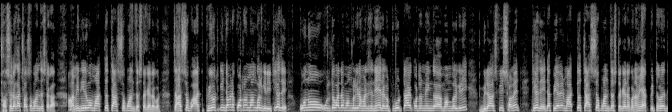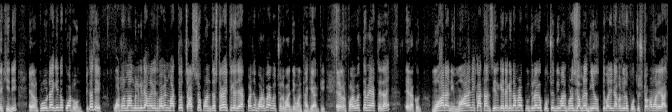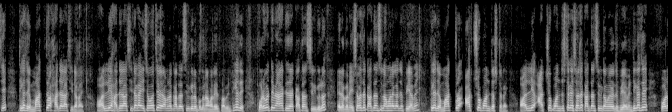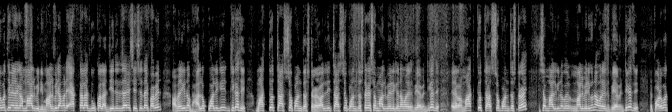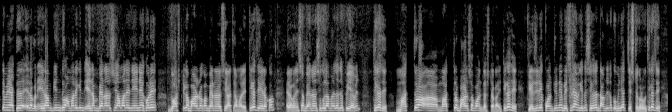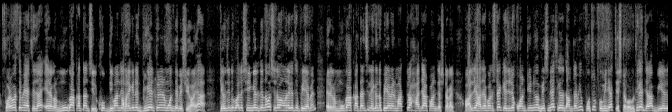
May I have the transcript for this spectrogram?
ছশো টাকা, ছশো পঞ্চাশ টাকা। আমি দিয়ে দেবো মাত্র চারশো পঞ্চাশ টাকা এরকম চারশো পিওর কিন্তু আমাদের কটন মঙ্গলগিরি, ঠিক আছে? কোনো উল্টো পাল্টা মঙ্গলগিরি আমাদের নেই এরকম পুরোটাই কটন মঙ্গলগিরি, ব্লাউজ পিস সমেত, ঠিক আছে? এটা পেয়ে মাত্র চারশো পঞ্চাশ টাকা এরকম আমি এক পিঠ করে দেখিয়ে দিই। এরকম পুরোটাই কিন্তু কটন, ঠিক আছে? কটন মঙ্গলগিরি আমাদের কাছে পাবেন মাত্র চারশো পঞ্চাশ টাকায়, ঠিক আছে? এক পাশে বড় বা একবার ছোটো, বা যেমন থাকে আর কি। এরকম পরবর্তী আমি একটা যাই। এরকম মহারানী মহারানী কাতান সিল্ক এটা কিন্তু আমরা পুজোর আগে প্রচুর ডিমান্ড পড়েছিল, আমরা দিয়ে উঠতে পারি না এখন কিন্তু প্রচুর স্টক আমাদের আছে। ঠিক আছে? মাত্র হাজার আশি টাকায়। অনলি হাজার আশি টাকা এসব হচ্ছে, আমরা কাতান সিল্কের উপর আমাদের পাবেন। ঠিক আছে? পরবর্তী আমি আরেকটা কাতান সিল্কগুলো এরকম এসব হচ্ছে কাতান সিল্ক আমাদের কাছে পেয়ে যাবেন। ঠিক আছে? মাত্র আটশো পঞ্চাশ টাকায়। অনলি আটশো পঞ্চাশ টাকা হচ্ছে কাতান সিল্ক আমাদের কাছে ঠিক আছে? পরবর্তী আমি আমাদের এক কালার, দু কালার, যে সে সেটাই পাবেন। আমাদের কিন্তু ভালো কোয়ালিটি ঠিক আছে? মাত্র চারশো পঞ্চাশ অনলি চারশো পঞ্চাশ টাকায় সব কিন্তু আমাদের পেয়ে ঠিক আছে? এরকম মাত্র চারশো পঞ্চাশ টাকায় এসব মালগুলো কাছে পেয়ে ঠিক আছে? পরবর্তী আমি একটা এরকম কিন্তু আমাদের কিন্তু এরকম বেনারসি আমাদের নিয়ে নিয়ে করে দশ থেকে বারো রকম বেনারসি আছে আমাদের, ঠিক আছে? এরকম এরকম এসব বেনারসিগুলো আমাদের কাছে পেয়ে যাবেন, ঠিক আছে? মাত্র মাত্র বারোশো পঞ্চাশ টাকায়, ঠিক আছে? কেউ যদি কন্টিনিউ বেশি আমি কিন্তু সেখানে দাম কমিয়ে চেষ্টা করব, ঠিক আছে? পরবর্তী আমি একটা যাই এরকম মুগা কাতান সিল খুব ডিমান্ড মানে কিন্তু ডুয়েল ট্রেনের মধ্যে বেশি হয় হ্যাঁ? কেউ যদি বলে সিঙ্গেল টোন নেব, সেটাও আমাদের কাছে পেয়ে যাবেন। এরকম মুগা, কাতান সিল্ক এখানে পেয়ে যাবেন মাত্র হাজার পঞ্চাশ টাকায়। অনলি হাজার পঞ্চাশ টাকা কেউ যদি কন্টিনিউ বেশি নেয় সেখানে দামটা আমি প্রচুর কমিয়ে দেওয়ার চেষ্টা করব, ঠিক আছে? যারা বিয়ের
